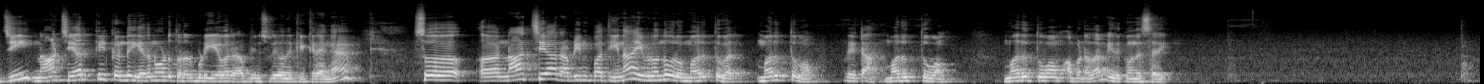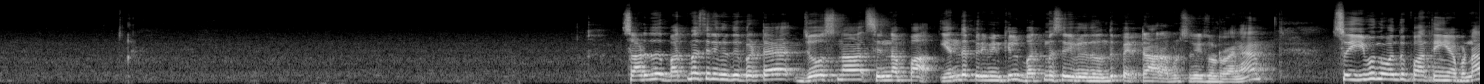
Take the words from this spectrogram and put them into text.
ஜி நாச்சியார் கீழ்கண்டு எதனோடு தொடர்புடையவர் அப்படின்னு சொல்லி வந்து கேட்குறாங்க ஸோ நாச்சியார் அப்படின்னு பார்த்தீங்கன்னா இவர் வந்து ஒரு மருத்துவர் மருத்துவம் ரைட்டா மருத்துவம் மருத்துவம் அப்படின்றதான் இதுக்கு வந்து சரி. ஸோ அடுத்தது பத்மஸ்ரீ விருது பெற்ற ஜோஸ்னா சின்னப்பா எந்த பிரிவின் கீழ் பத்மஸ்ரீ விருது வந்து பெற்றார் அப்படின்னு சொல்லி சொல்கிறாங்க ஸோ இவங்க வந்து பார்த்தீங்க அப்படின்னா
